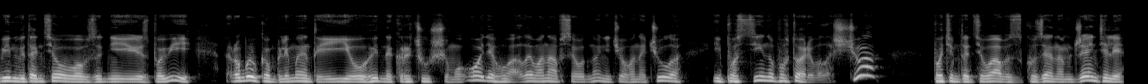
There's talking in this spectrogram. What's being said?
Він витанцьовував з однією з повій, робив компліменти її огидне кричущому одягу, але вона все одно нічого не чула і постійно повторювала Що? Потім танцював з кузеном Джентілі,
